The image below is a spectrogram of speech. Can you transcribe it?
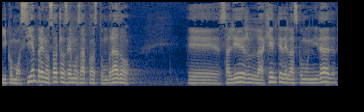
y como siempre nosotros hemos acostumbrado eh, salir la gente de las comunidades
